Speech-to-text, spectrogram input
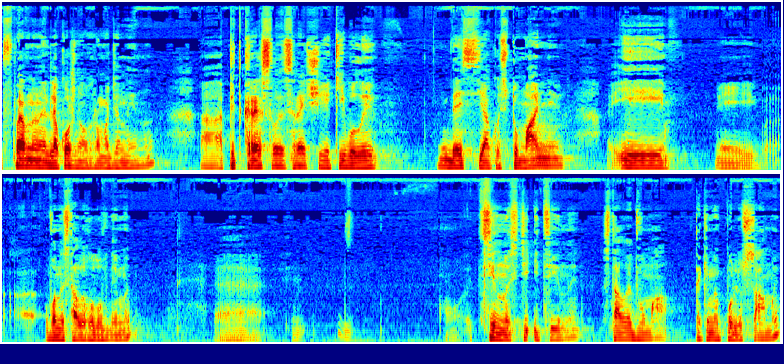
впевнений для кожного громадянина, підкреслились речі, які були десь якось туманні, і, і вони стали головними. Е, Цінності і ціни стали двома такими полюсами.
